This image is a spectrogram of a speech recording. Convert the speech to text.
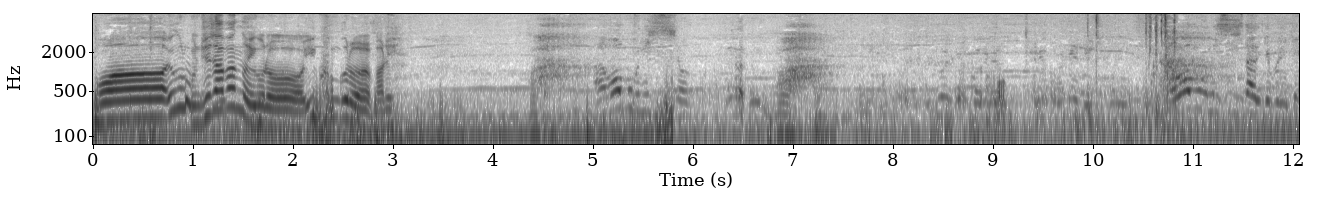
와 이걸 언제 잡았노 이거를 이 큰 거를 발이 아 어묵은 있으시죠. 와 어묵은 있으시다 이렇게 보니까.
